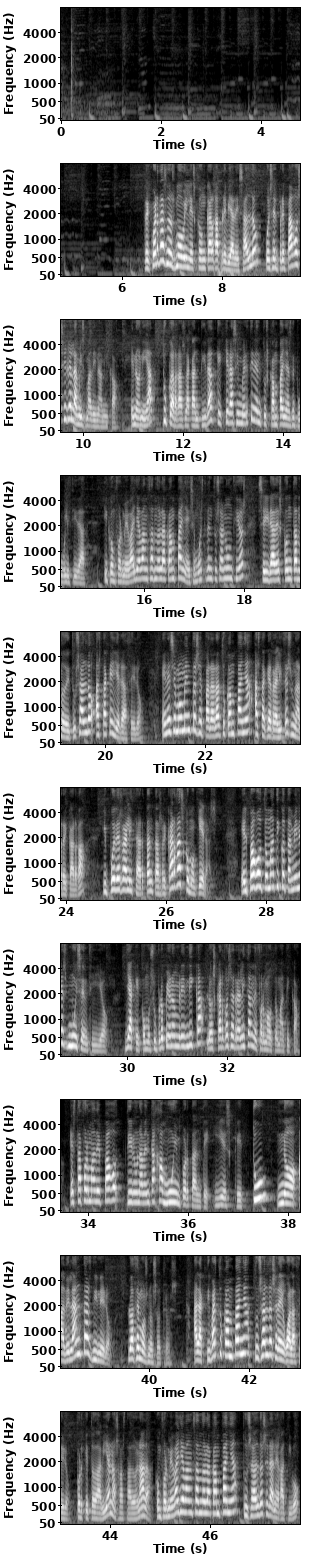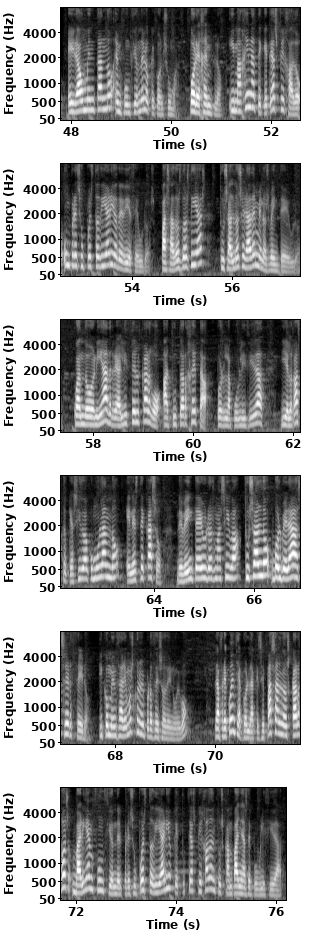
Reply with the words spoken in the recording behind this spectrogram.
¿Recuerdas los móviles con carga previa de saldo? Pues el prepago sigue la misma dinámica. En ONIAD tú cargas la cantidad que quieras invertir en tus campañas de publicidad y conforme vaya avanzando la campaña y se muestren tus anuncios, se irá descontando de tu saldo hasta que llegue a cero. En ese momento se parará tu campaña hasta que realices una recarga y puedes realizar tantas recargas como quieras. El pago automático también es muy sencillo, ya que, como su propio nombre indica, los cargos se realizan de forma automática. Esta forma de pago tiene una ventaja muy importante y es que tú no adelantas dinero, lo hacemos nosotros. Al activar tu campaña, tu saldo será igual a cero, porque todavía no has gastado nada. Conforme vaya avanzando la campaña, tu saldo será negativo e irá aumentando en función de lo que consumas. Por ejemplo, imagínate que te has fijado un presupuesto diario de 10 euros. Pasados dos días, tu saldo será de menos 20 euros. Cuando ONIAD realice el cargo a tu tarjeta por la publicidad y el gasto que has ido acumulando, en este caso de 20 euros masiva, tu saldo volverá a ser cero y comenzaremos con el proceso de nuevo. La frecuencia con la que se pasan los cargos varía en función del presupuesto diario que tú te has fijado en tus campañas de publicidad.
